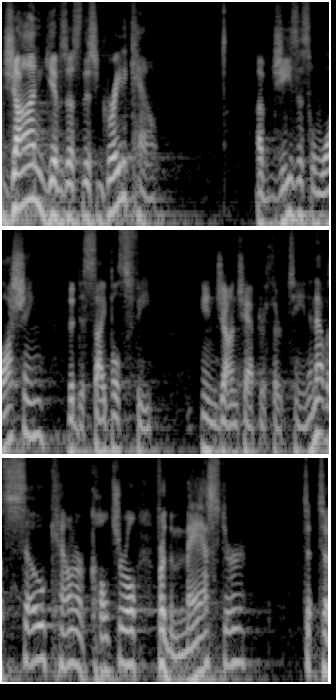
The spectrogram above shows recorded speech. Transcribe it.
John gives us this great account of Jesus washing the disciples' feet in John chapter 13. And that was so countercultural for the master. To, to,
